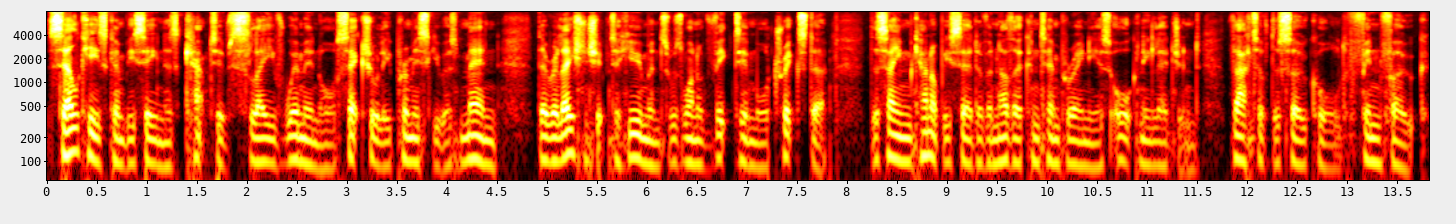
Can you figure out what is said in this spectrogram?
Selkies can be seen as captive slave women or sexually promiscuous men. Their relationship to humans was one of victim or trickster. The same cannot be said of another contemporaneous Orkney legend, that of the so-called Finfolk.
